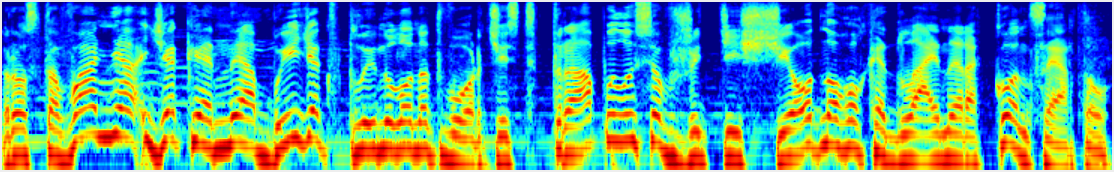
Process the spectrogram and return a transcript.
Розставання, яке неабияк вплинуло на творчість, трапилося в житті ще одного хедлайнера концерту.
